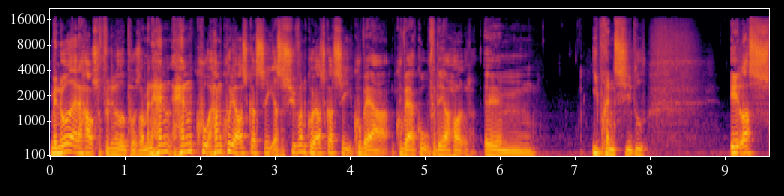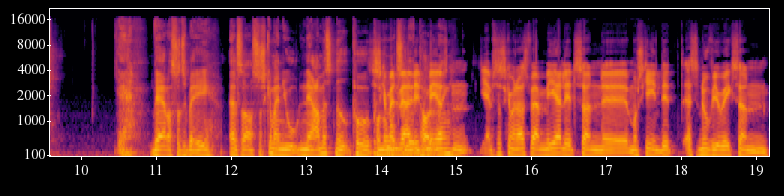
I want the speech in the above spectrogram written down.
men noget af det har jo selvfølgelig noget på sig, men han, han kunne, ham kunne jeg også godt se, altså Syferen kunne jeg også godt se, kunne være, kunne være god for det her hold, øhm, i princippet. Ellers, ja, hvad er der så tilbage? Altså, så skal man jo nærmest ned på, så på skal man være lidt mere sådan, jamen så skal man også være mere lidt sådan, øh, måske en lidt, altså nu er vi jo ikke sådan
